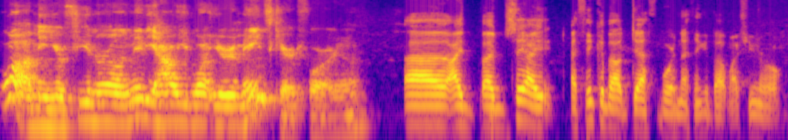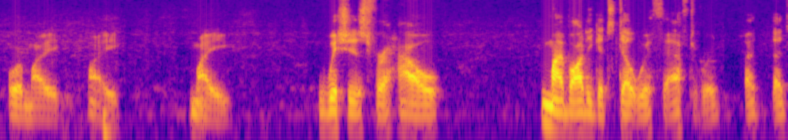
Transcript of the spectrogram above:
Well, I mean, your funeral and maybe how you'd want your remains cared for. You know. Uh, I I'd say I, I think about death more than I think about my funeral or my my my wishes for how my body gets dealt with afterward. I, I'd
